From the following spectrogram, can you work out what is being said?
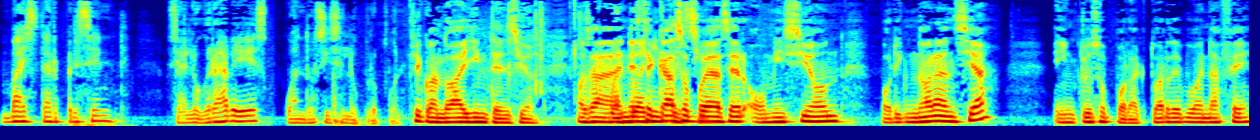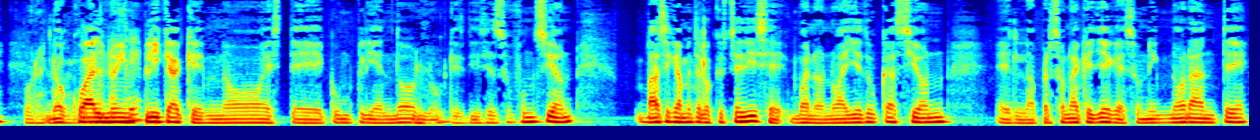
va a estar presente? O sea, lo grave es cuando sí se lo propone. Sí, cuando hay intención. O sea, Cuando en este caso intención. puede ser omisión por ignorancia, incluso por actuar de buena fe, lo cual no fe. implica que no esté cumpliendo lo que dice su función. Básicamente lo que usted dice, bueno, no hay educación, eh, la persona que llega es un ignorante,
